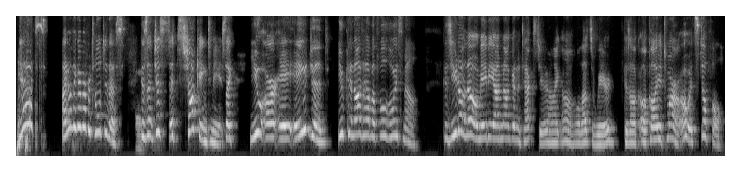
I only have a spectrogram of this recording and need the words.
yes. I don't think I've ever told you this because oh. it just it's shocking to me. It's like you are a agent. You cannot have a full voicemail because you don't know. Maybe I'm not going to text you. I'm like, oh, well, that's weird because I'll, I'll call you tomorrow. Oh, it's still full.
